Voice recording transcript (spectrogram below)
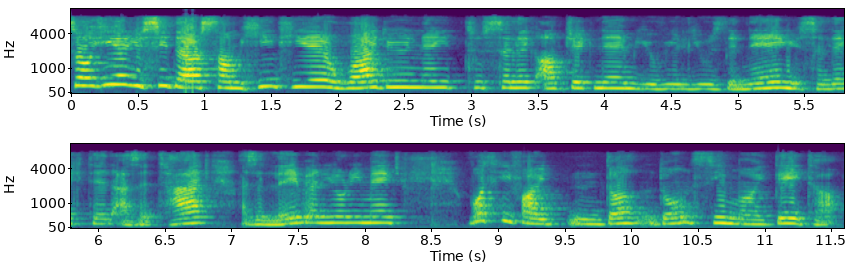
So here you see there are some hint here. Why do you need to select object name? You will use the name you selected as a tag, as a label your image. What if I don't, don't see my data?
